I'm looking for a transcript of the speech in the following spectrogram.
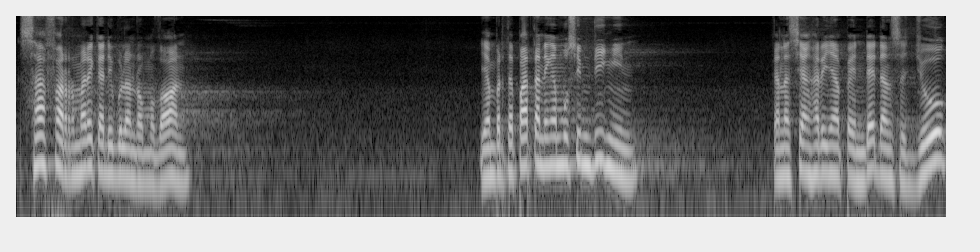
safar mereka di bulan Ramadan yang bertepatan dengan musim dingin karena siang harinya pendek dan sejuk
